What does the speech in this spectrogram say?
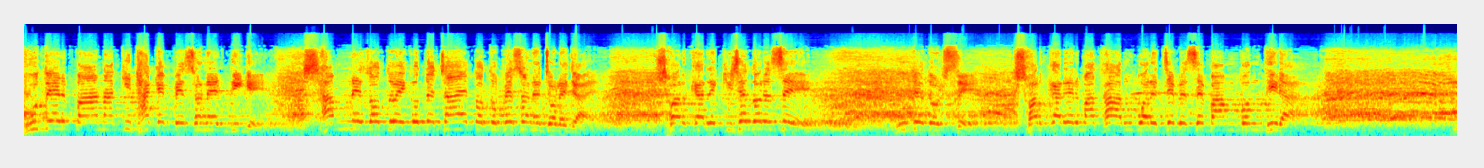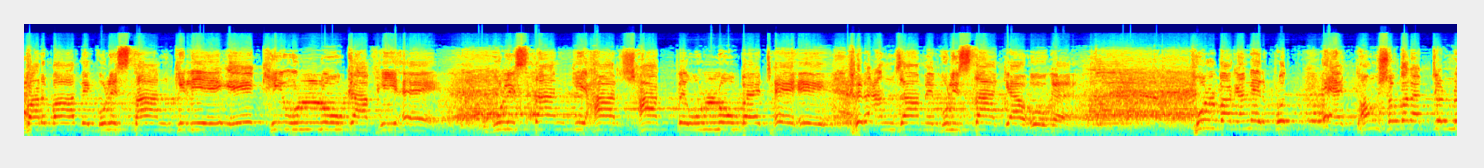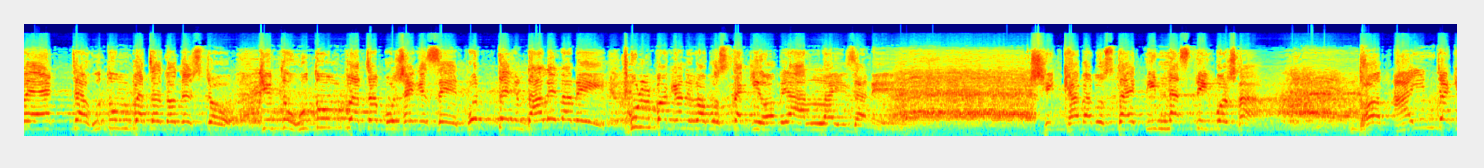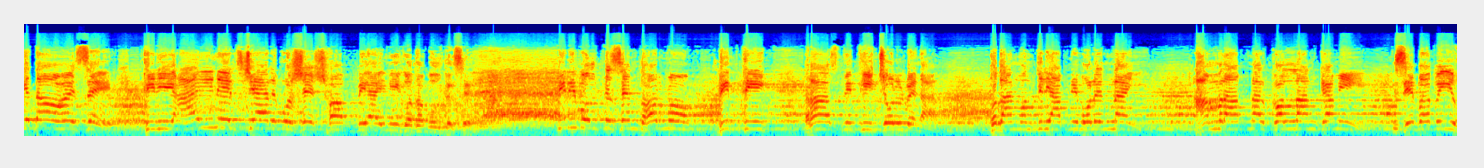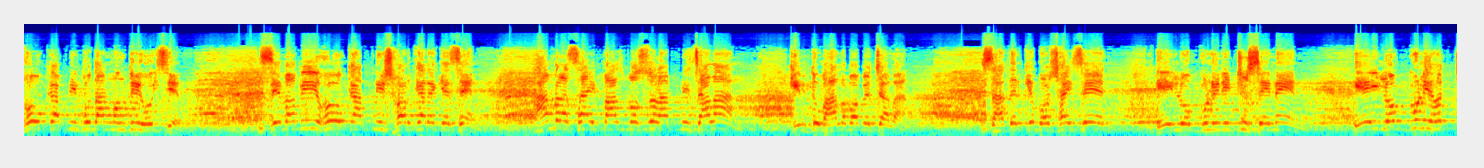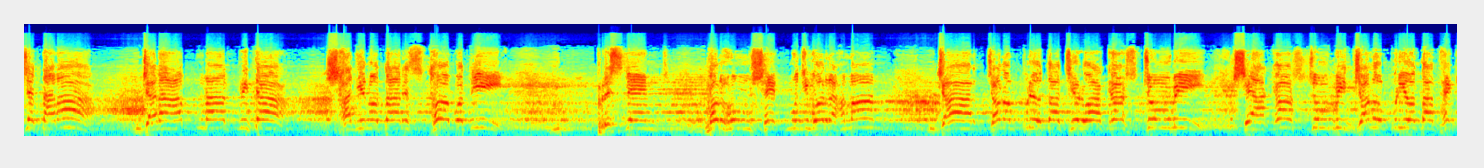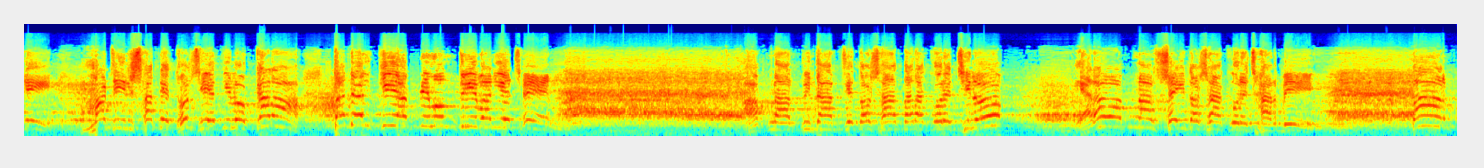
ভূতের পা নাকি থাকে পেছনের দিকে সামনে যত এগোতে চায় তত পেছনে চলে যায় সরকারে কিসে ধরেছে ভূতে ধরছে সরকারের মাথার উপরে চেপেছে বামপন্থীরা बर्बाद गुलिस्तान के लिए एक ही उल्लू काफी है गुलिस्तान की हर शाख पे उल्लू बैठे हैं फिर अंजाम गुलिस्तान क्या होगा ফুল বাগানের ধ্বংস করার জন্য একটা হুতুম পেঁচা যথেষ্ট। কিন্তু হুতুম পেঁচা বসে গেছে প্রত্যেক ডালে ডালে। ফুল বাগানের অবস্থা কি হবে আল্লাহ জানে। শিক্ষা ব্যবস্থায় তিন নাস্তিক বসা। ধর, আইন যাকে দেওয়া হয়েছে, তিনি আইনের চেয়ারে বসে সব বেআইনি কথা বলতেছেন তিনি বলতেছেন ধর্ম ভিত্তিক রাজনীতি চলবে না। প্রধানমন্ত্রী আপনি বলেন নাই, আমরা আপনার কল্যাণকামী, যেভাবেই হোক আপনি প্রধানমন্ত্রী হয়েছেন যেভাবেই হোক আপনি সরকারে গেছেন, আমরা চাই পাঁচ বছর আপনি চালান, কিন্তু ভালোভাবে চালান। যাদেরকে বসাইছেন, এই লোকগুলির একটু চেনেন এই লোকগুলি হচ্ছে তারা, যারা আপনার পিতা স্বাধীনতার স্থপতি, প্রেসিডেন্ট মরহুম শেখ মুজিবুর রহমান, যার জনপ্রিয়তা ছিল আকাশ আকাশচুম্বী, সে আকাশচুম্বী জনপ্রিয়তা থেকে মাটির সাথে ধসিয়ে দিল কারা? তাদেরকে আপনি মন্ত্রী বানিয়েছেন? আপনার পিতার যে দশা তারা করেছিল, এরাও আপনার সেই দশা করে ছাড়বে।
